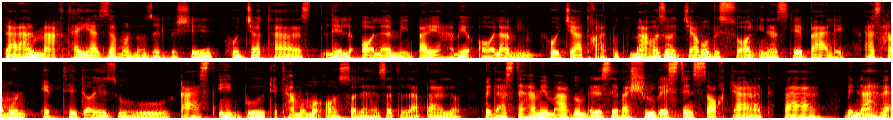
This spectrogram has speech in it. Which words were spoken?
در هر مقطعی از زمان نازل بشه حجت هست لیل عالمین برای همه عالم این حجت خواهد بود. محضا جواب سوال این است که بله از همون ابتدای ظهور قصد این بود که تمام آثار حضرت رب به دست همه مردم برسه و شروع به استنساخ کرد و به نحو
